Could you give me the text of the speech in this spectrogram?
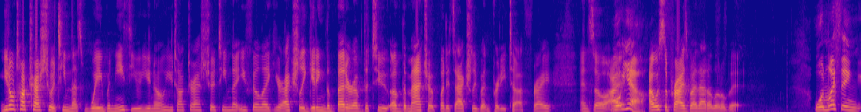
you don't talk trash to a team that's way beneath you you know you talk trash to a team that you feel like you're actually getting the better of the two of the matchup but it's actually been pretty tough right and so i Well, yeah. i was surprised by that a little bit Well, and my thing,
